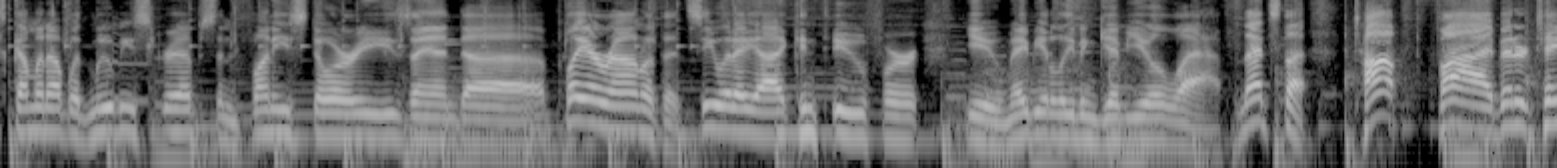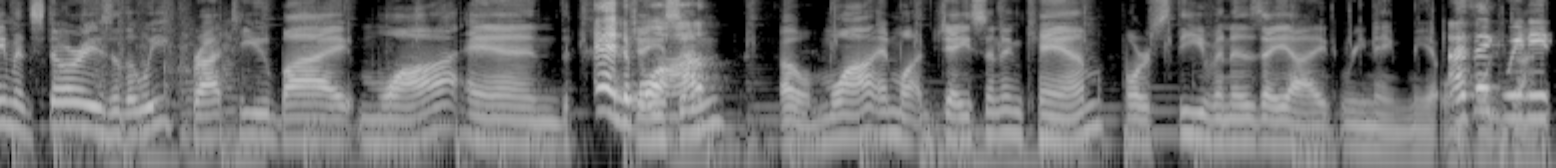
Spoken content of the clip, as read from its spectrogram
it's coming up with movie scripts and funny stories and uh, play around with it. See what AI can do for you. Maybe it'll even give you a laugh. And that's the top five entertainment stories of the week brought to you by moi and And moi. Jason. Oh, moi and moi. Jason and Cam, or Steven as AI renamed me at one I think we time. need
